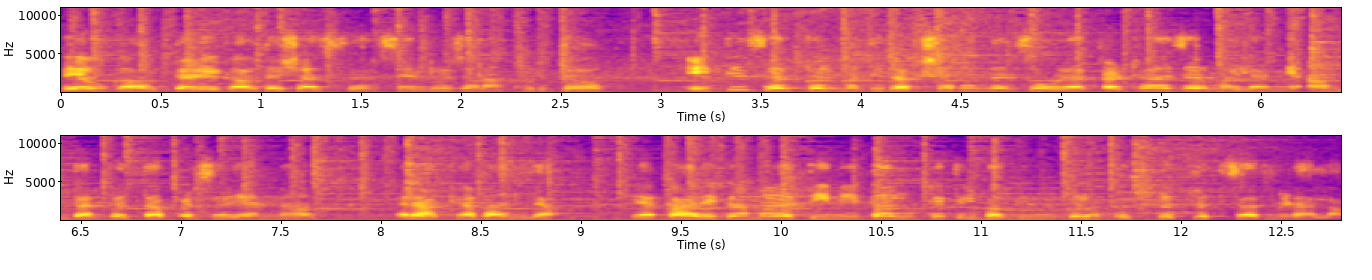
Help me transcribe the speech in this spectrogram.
देवगाव तळेगाव दशास्त्र सेंदुरजना खुर्द येथील सर्कलमधील रक्षाबंधन सोहळ्यात अठरा हजार महिलांनी आमदार प्रताप अडसर यांना राख्या बांधल्या. या कार्यक्रमाला तिन्ही तालुक्यातील भगिनींकडून उत्स्फूर्त प्रतिसाद मिळाला.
